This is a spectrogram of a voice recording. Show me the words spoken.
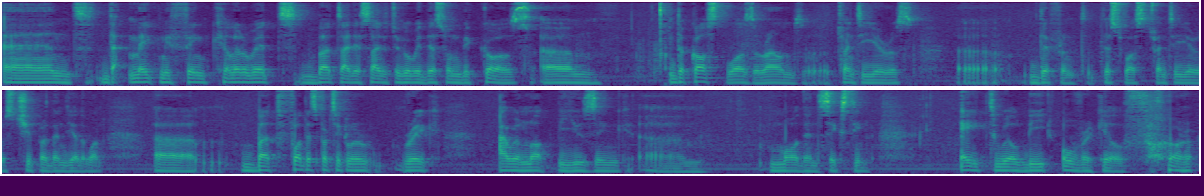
And that made me think a little bit, but I decided to go with this one because um, the cost was around uh, 20 euros uh, different. This was 20 euros cheaper than the other one. Uh, but for this particular rig, I will not be using um, more than 16. 8 will be overkill for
